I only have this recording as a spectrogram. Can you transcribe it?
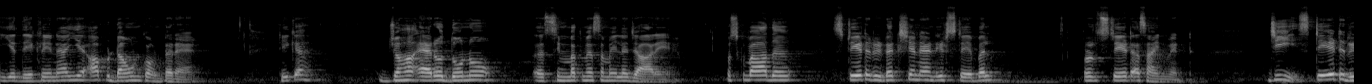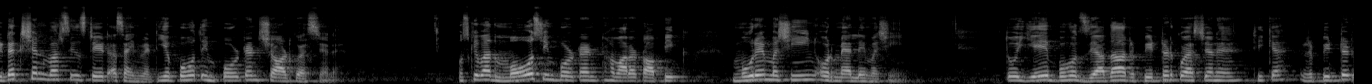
ये देख लेना है, ये अप डाउन काउंटर है। ठीक है? जहाँ एरो दोनों सिमत में समझने जा रहे हैं। उसके बाद state reduction and its table और स्टेट असाइनमेंट जी state reduction versus state assignment ये बहुत इंपॉर्टेंट शॉर्ट क्वेश्चन है। उसके बाद मोस्ट इम्पोर्टेंट हमारा टॉपिक मूरे मशीन और मैले मशीन तो ये बहुत ज़्यादा रिपीटेड क्वेश्चन है, ठीक है? रिपीटेड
